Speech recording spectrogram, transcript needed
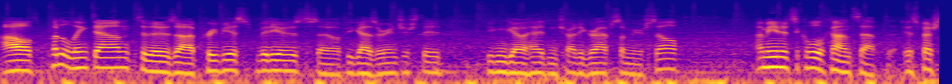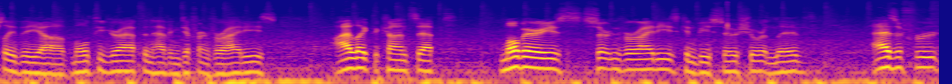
I'll put a link down to those uh, previous videos, so if you guys are interested, you can go ahead and try to graft some yourself. I mean, it's a cool concept, especially the uh, multi-graft and having different varieties. I like the concept. Mulberries, certain varieties can be so short-lived. As a fruit,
